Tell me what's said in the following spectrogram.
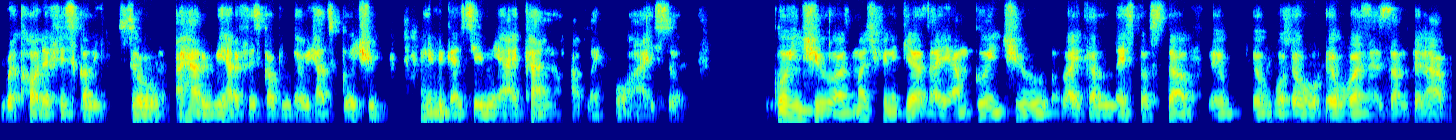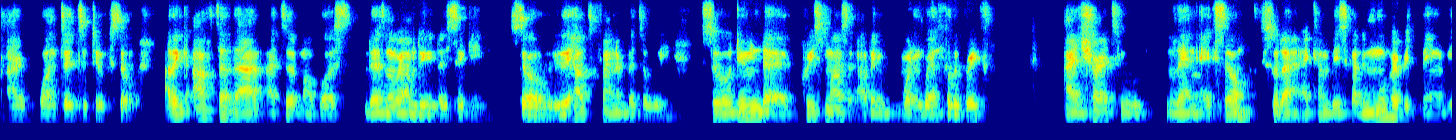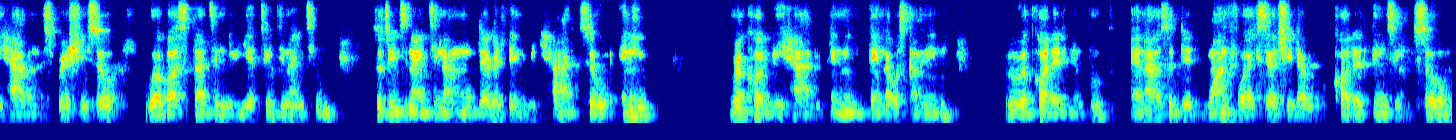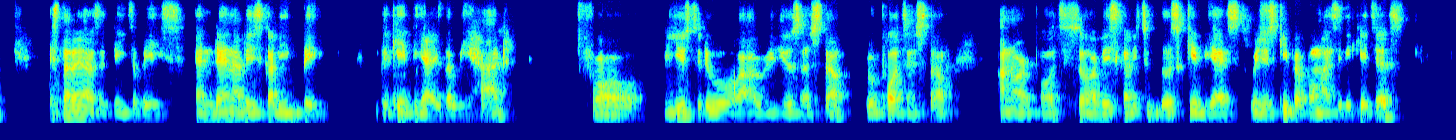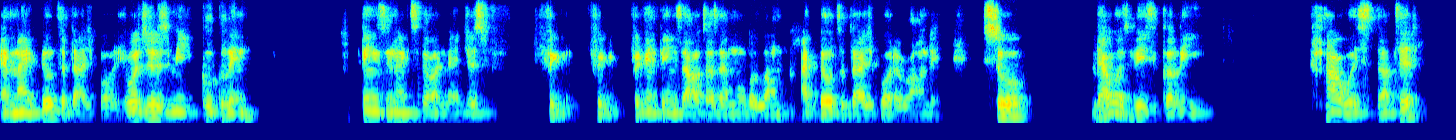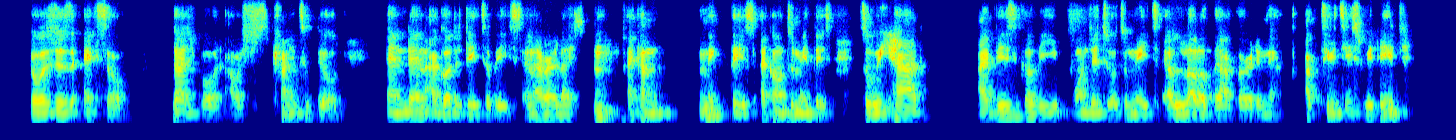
recorded physically. So I had we had a physical book that we had to go through. And if you can see me, I kind of have like four eyes. So going through as much finicky as I am, going through like a list of stuff, it, it, it, it wasn't something I, I wanted to do. So I think after that, I told my boss, there's no way I'm doing this again. So we have to find a better way. So during the Christmas, I think when we went for the break, I tried to learn Excel so that I can basically move everything we have in the spreadsheet. So we're about to start a new year, 2019. So 2019, I moved everything we had. So any record we had, anything that was coming in, we recorded in a book. And I also did one for Excel sheet that recorded things in. So it started as a database. And then I basically picked the KPIs that we had for, we used to do our reviews and stuff, reports and stuff, annual reports. So I basically took those KPIs, which is key performance indicators, and I built a dashboard. It was just me Googling things in Excel and then just fig, fig, figuring things out as I move along. I built a dashboard around it. So that was basically how it started. It was just Excel dashboard I was just trying to build. And then I got a database and I realized mm, I can make this, I can automate this. So we had, I basically wanted to automate a lot of the algorithmic activities we did.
